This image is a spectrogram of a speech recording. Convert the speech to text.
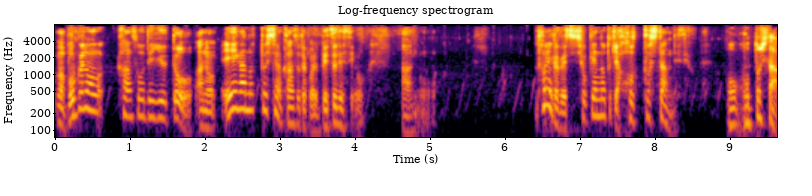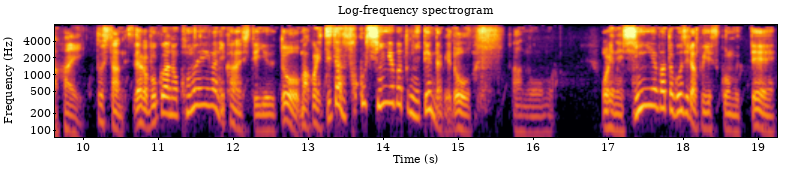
まあ僕の感想で言うと、あの、映画のとしての感想とはこれ別ですよ。あの、とにかく初見の時はほっとしたんですよ。ほ、ほっとした？はい。ほっとしたんです。だから僕はあの、この映画に関して言うと、まあこれ実はそこ新エヴァと似てんだけど、あの、俺ね、新エヴァとゴジラ VS コングって、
